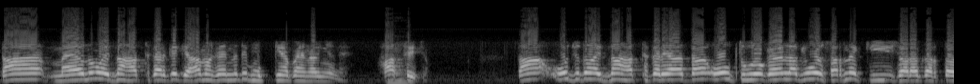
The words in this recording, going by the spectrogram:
ਤਾਂ ਮੈਂ ਉਹਨਾਂ ਨੂੰ ਇਦਾਂ ਹੱਥ ਕਰਕੇ ਕਿਹਾ ਮੈਂ ਕਿਹਾ ਇਹਨਾਂ ਦੇ ਮੁੱਕੀਆਂ ਪੈਣ ਵਾਲੀਆਂ ਨੇ ਹਾਸੇ 'ਚ। ਤਾਂ ਉਹ ਜਦੋਂ ਇਦਾਂ ਹੱਥ ਕਰਿਆ ਤਾਂ ਉਹ ਦੂਰੋਂ ਕਹਿਣ ਲੱਗੇ ਉਹ ਸਰ ਨੇ ਕੀ ਇਸ਼ਾਰਾ ਕਰਤਾ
